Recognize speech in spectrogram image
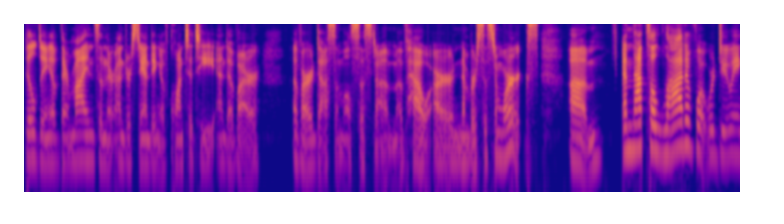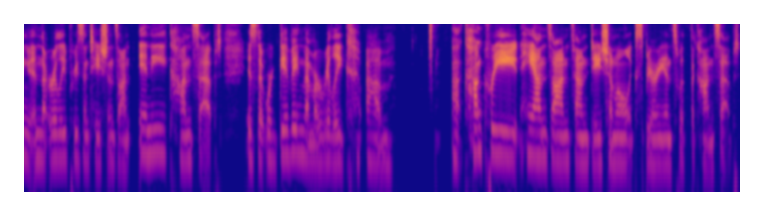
building of their minds and their understanding of quantity and of our of our decimal system of how our number system works. Um, and that's a lot of what we're doing in the early presentations on any concept is that we're giving them a really um, concrete hands-on foundational experience with the concept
